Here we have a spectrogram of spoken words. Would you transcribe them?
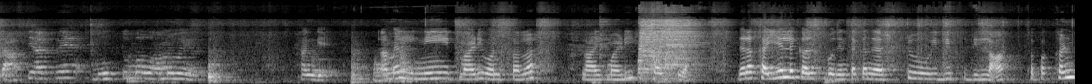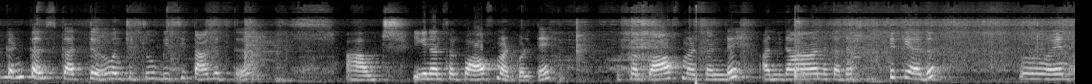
ಜಾಸ್ತಿ ಹಾಕಿದ್ರೆ ಮೂಗು ತುಂಬ ವಾಮವೇ ಇರುತ್ತೆ. ಹಾಗೆ. ಆಮೇಲೆ ನೀಟ್ ಮಾಡಿ ಒಂದು ಸಲ ಲಾಯ್ಕ್ ಮಾಡಿ ಕಲಿಸುವ ಇದೆಲ್ಲ ಕೈಯಲ್ಲೇ ಕಲಿಸ್ಬೋದು. ಎಂತಕ್ಕಂದ್ರೆ ಅಷ್ಟು ಇದಿಪ್ಪದಿಲ್ಲ ಸ್ವಲ್ಪ ಕಣ್ ಕಣ್ ಕಲ್ಸ್ಕತ್ತು ಒಂದು ಚೂಚು ಬಿಸಿ ತಾಗುತ್ತೆ. ಔಚ್ ಈಗ ನಾನು ಸ್ವಲ್ಪ ಆಫ್ ಮಾಡ್ಕೊಳ್ತೆ. ಸ್ವಲ್ಪ ಆಫ್ ಮಾಡ್ಕೊಂಡೆ ಅದು ನಿಧಾನಕ್ಕೆ ಅದಷ್ಟಕ್ಕೆ ಅದು ಎಂತ,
